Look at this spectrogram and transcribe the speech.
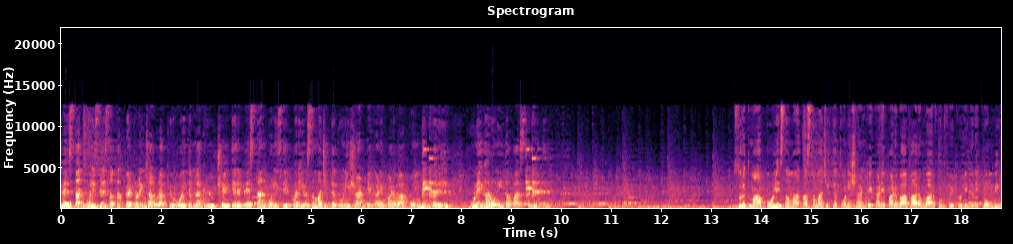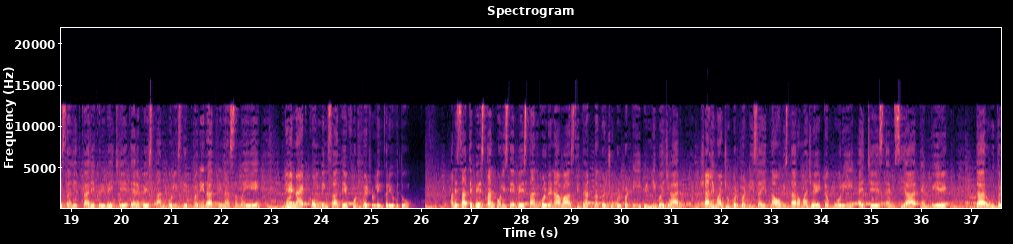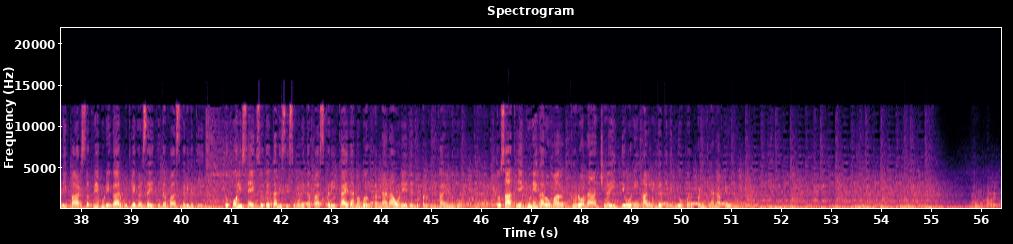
ભેસ્તાન પોલીસે સતત પેટ્રોલિંગ ચાલુ રાખ્યું હોય તેમ લાગી રહ્યું છે. ત્યારે ભેસ્તાન પોલીસે ફરી અસામાજિક તત્વોની શાન ઠેકાણે પાડવા કોમ્બિંગ કરી ગુનેગારોની તપાસ કરી હતી. સુરતમાં પોલીસ સમા- અસામાજિક તત્વોની શાન ઠેકાણે પાડવા વારંવાર ફૂટ પેટ્રોલિંગ અને કોમ્બિંગ સહિત કાર્ય કરી રહી છે. ત્યારે ભેસ્તાન પોલીસે ફરી રાત્રિના સમયે ડે નાઇટ કોમ્બિંગ સાથે ફૂડ પેટ્રોલિંગ કર્યું હતું. અને સાથે ભેસ્તાન પોલીસે ભેસ્તાન ગોલ્ડન આવાસ, સિદ્ધાર્થનગર ઝુંપડપટ્ટી, ભીંડી બજાર, શાલીમાર ઝુંપડપટ્ટી સહિતના વિસ્તારોમાં જઈ ટપોરી, એચએસ, એમસીઆર એમવીએક દારૂ, તડીપાર, સક્રિય ગુનેગાર, બુટલેગર સહિતની તપાસ કરી હતી. તો પોલીસે એકસો તેતાલીસ ઇસમોની તપાસ કરી કાયદાનો ભંગ કરનારાઓને દંડ પણ ફટકાર્યો હતો. તો સાથે ગુનેગારોમાં ઘરોના જઈ તેઓની હાલની ગતિવિધિઓ પર પણ ધ્યાન આપ્યું હતું.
